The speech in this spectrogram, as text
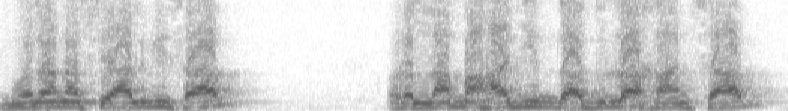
मौलाना सियालवी साहब और अल्लामा हाजी इमदादुल्ला खान साहब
